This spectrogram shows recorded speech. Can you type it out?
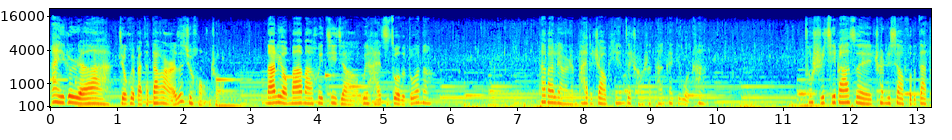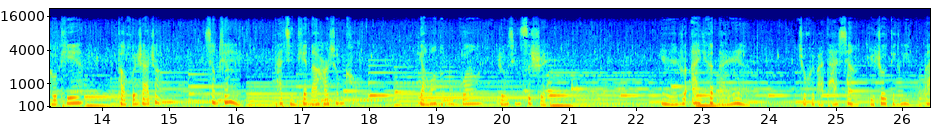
爱一个人啊，就会把他当儿子去哄宠，哪里有妈妈会计较为孩子做的多呢？他把两人拍的照片在床上摊开给我看，从十七八岁穿着校服的大头贴，到婚纱照，相片里他紧贴男孩胸口，仰望的目光柔情似水。女人若爱一个男人，就会把他向宇宙顶礼膜拜，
